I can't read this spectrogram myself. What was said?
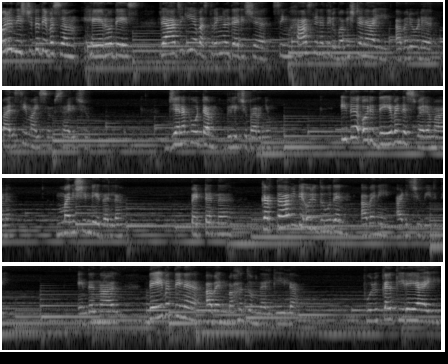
ഒരു നിശ്ചിത ദിവസം ഹേറോദേസ് രാജകീയ വസ്ത്രങ്ങൾ ധരിച്ച് സിംഹാസനത്തിൽ ഉപവിഷ്ടനായി അവരോട് പരസ്യമായി സംസാരിച്ചു. ജനക്കൂട്ടം വിളിച്ചു പറഞ്ഞു ഇത് ഒരു ദേവന്റെ സ്വരമാണ് മനുഷ്യന്റേതല്ല. പെട്ടെന്ന് കർത്താവിന്റെ ഒരു ദൂതൻ അവനെ അടിച്ചു വീഴ്ത്തി എന്തെന്നാൽ ദൈവത്തിന് അവൻ മഹത്വം നൽകിയില്ല. പുഴുക്കൾക്കിരയായി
